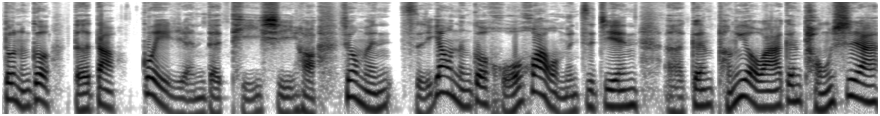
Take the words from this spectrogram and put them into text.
都能够得到。贵人的提携哈，所以我们只要能够活化我们之间，呃，跟朋友啊、跟同事啊，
